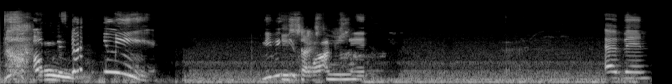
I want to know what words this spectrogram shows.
Oh, he's oh. texting me. Maybe He's he's, texting me? Evan.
